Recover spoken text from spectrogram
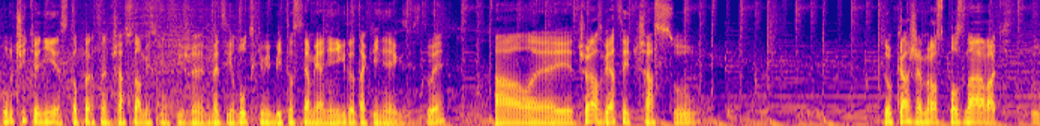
Určite nie 100% času a myslím si, že medzi ľudskými bytostiami ani nikto taký neexistuje. Ale čoraz viacej času dokážem rozpoznávať tú,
